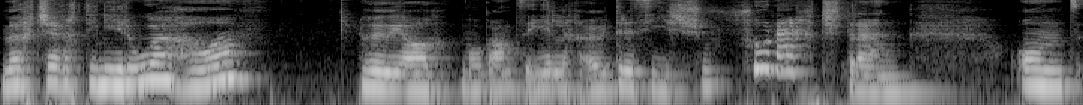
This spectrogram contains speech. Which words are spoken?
möchtest einfach deine Ruhe haben weil ja, mal ganz ehrlich, Eltern sind schon, schon recht streng. Und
